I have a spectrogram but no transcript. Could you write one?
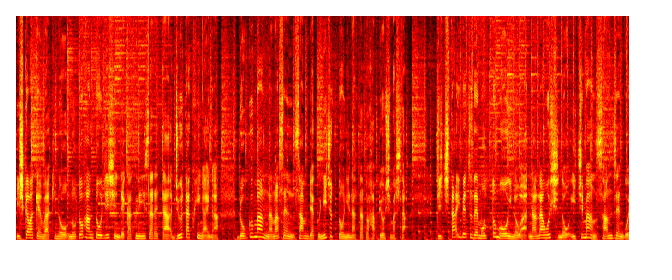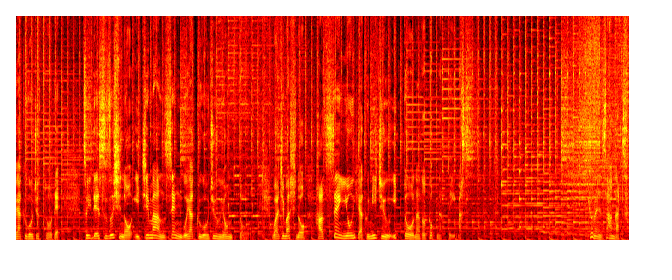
石川県は昨日能登半島地震で確認された住宅被害が6万7320棟になったと発表しました。自治体別で最も多いのは七尾市の1万3550棟で次いで珠洲市の1万1554棟輪島市の8421棟などとなっています。去年3月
